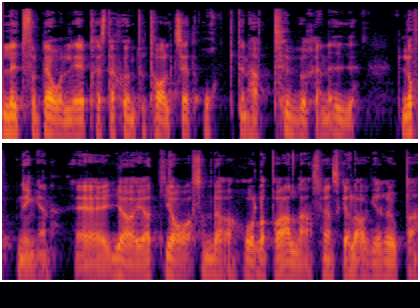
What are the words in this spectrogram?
lite för dålig prestation totalt sett och den här turen i lottningen eh, gör ju att jag som då håller på alla svenska lag i Europa,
